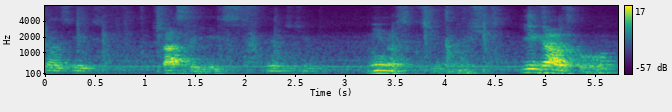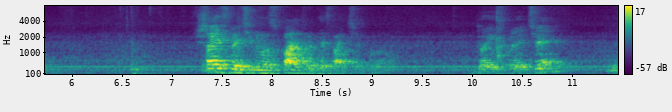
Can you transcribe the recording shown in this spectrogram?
6x 6x minus 5. minus 5 egal cu 16 minus 4 cât face acolo? 12 Da.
